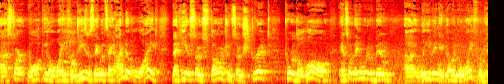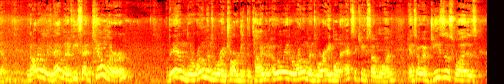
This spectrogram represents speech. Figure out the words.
uh, start walking away from Jesus. They would say, I don't like that he is so staunch and so strict toward the law. And so they would have been uh, leaving and going away from him. Not only that, but if he said, kill her, then the Romans were in charge at the time, and only the Romans were able to execute someone. And so, if Jesus was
